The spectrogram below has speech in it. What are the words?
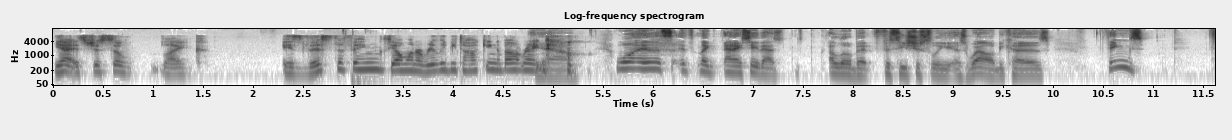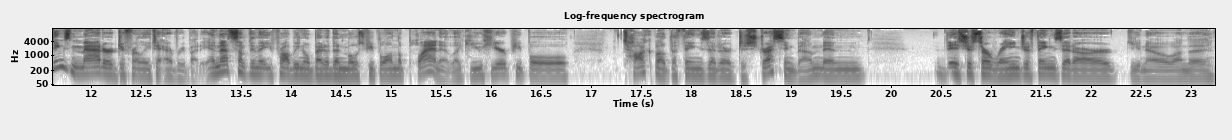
yeah, it's just so like is this the things y'all want to really be talking about right yeah. now? Well, and it's it's like, and I say that a little bit facetiously as well because things things matter differently to everybody, and that's something that you probably know better than most people on the planet. Like you hear people talk about the things that are distressing them, and it's just a range of things that are you know on the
